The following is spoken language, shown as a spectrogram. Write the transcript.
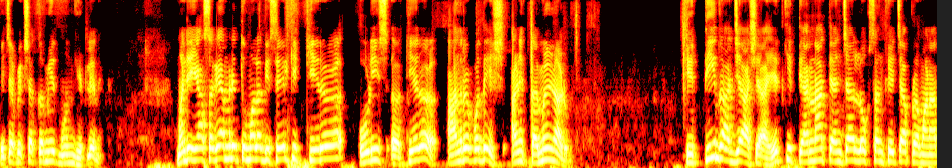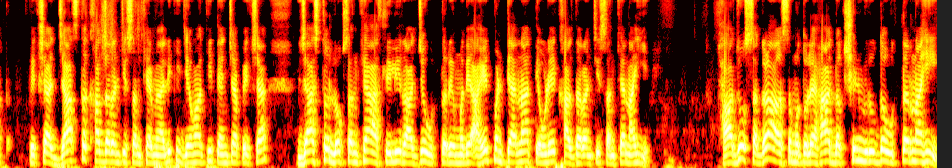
याच्यापेक्षा कमी आहेत म्हणून घेतले नाही. म्हणजे या सगळ्यामध्ये तुम्हाला दिसेल की केरळ ओडिश केरळ आंध्र प्रदेश आणि तमिळनाडू हे तीन राज्य असे आहेत की त्यांना त्यांच्या लोकसंख्येच्या प्रमाणात पेक्षा जास्त खासदारांची संख्या मिळाली की जेव्हा की त्यांच्यापेक्षा जास्त लोकसंख्या असलेली राज्य उत्तरेमध्ये आहेत पण त्यांना तेवढे खासदारांची संख्या नाहीये. हा जो सगळा असमतोल आहे हा दक्षिण विरुद्ध उत्तर नाही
